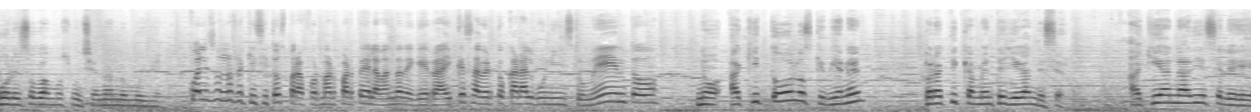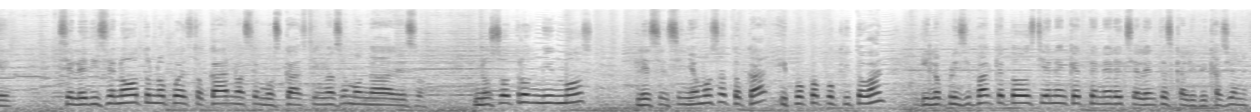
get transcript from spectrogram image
por eso vamos funcionando muy bien. ¿Cuáles son los requisitos para formar parte de la banda de guerra? ¿Hay que saber tocar algún instrumento? No, aquí todos los que vienen prácticamente llegan de cero. Aquí a nadie se le, se le dice, no, tú no puedes tocar, no hacemos casting, no hacemos nada de eso. Nosotros mismos les enseñamos a tocar y poco a poquito van. Y lo principal que todos tienen que tener excelentes calificaciones.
